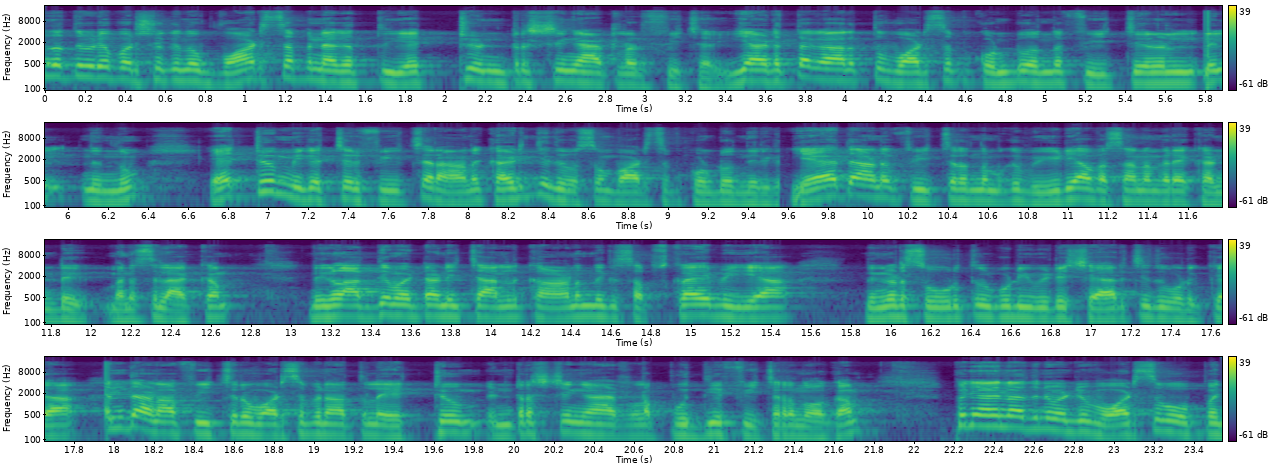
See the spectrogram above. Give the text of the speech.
ഇന്നത്തെ വീഡിയോ പരിശോധിക്കുന്നത് വാട്സപ്പിനകത്ത് ഏറ്റവും ഇൻട്രസ്റ്റിംഗ് ആയിട്ടുള്ള ഒരു ഫീച്ചർ ഈ അടുത്ത കാലത്ത് വാട്സപ്പ് കൊണ്ടുവന്ന ഫീച്ചറുകളിൽ നിന്നും ഏറ്റവും മികച്ച ഒരു ഫീച്ചറാണ് കഴിഞ്ഞ ദിവസം വാട്സപ്പ് കൊണ്ടുവന്നിരിക്കുന്നത്. ഏതാണ് ഫീച്ചർ എന്ന് നമുക്ക് വീഡിയോ അവസാനം വരെ കണ്ട് മനസ്സിലാക്കാം. നിങ്ങൾ ആദ്യമായിട്ടാണ് ഈ ചാനൽ കാണുന്നെങ്കിൽ സബ്സ്ക്രൈബ് ചെയ്യുക. നിങ്ങളുടെ സുഹൃത്തുക്കൾ കൂടി വീഡിയോ ഷെയർ ചെയ്ത് കൊടുക്കുക. എന്താണ് ആ ഫീച്ചർ വാട്സപ്പിനകത്തുള്ള ഏറ്റവും ഇൻട്രസ്റ്റിംഗ് ആയിട്ടുള്ള പുതിയ ഫീച്ചർ നോക്കാം. ഇപ്പോൾ ഞാൻ അതിനുവേണ്ടി വാട്സപ്പ് ഓപ്പൺ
